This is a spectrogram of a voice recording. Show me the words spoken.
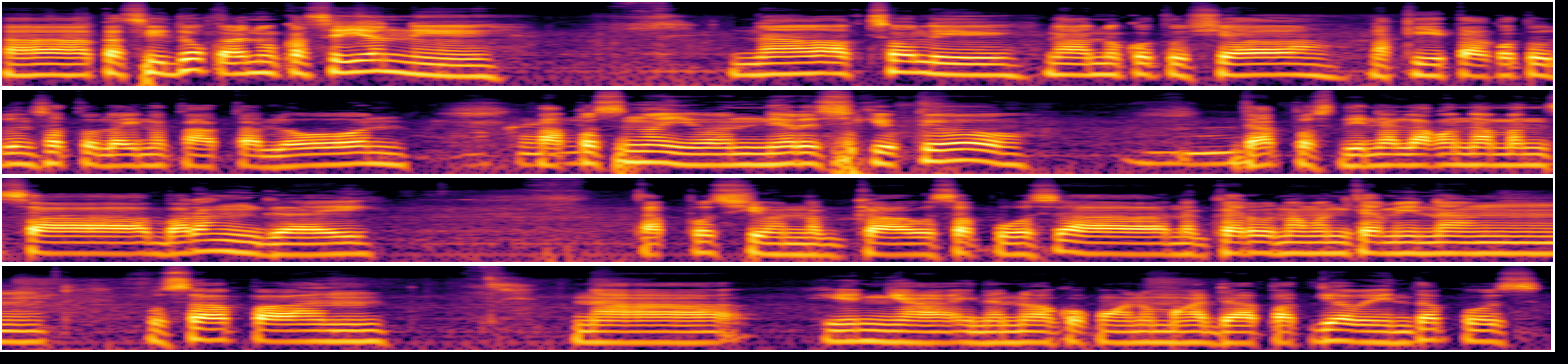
Ah, kasi Dok, ano kasi yan eh. Na actually, na ano ko to siya, nakita ko to dun sa tulay na tatalon. Okay. Tapos ngayon, ni-rescue ko. Mm, Tapos dinala ko naman sa barangay. Tapos yun, nagkausap po sa, nagkaroon naman kami ng usapan na yun nga, inano ako kung anong mga dapat gawin. Tapos,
